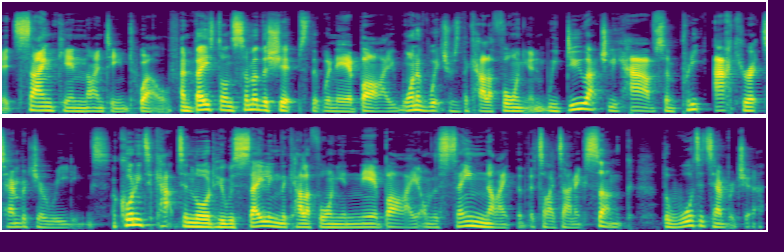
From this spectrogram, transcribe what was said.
It sank in 1912. And based on some of the ships that were nearby, one of which was the Californian, we do actually have some pretty accurate temperature readings. According to Captain Lord, who was sailing the Californian nearby on the same night that the Titanic sunk, the water temperature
